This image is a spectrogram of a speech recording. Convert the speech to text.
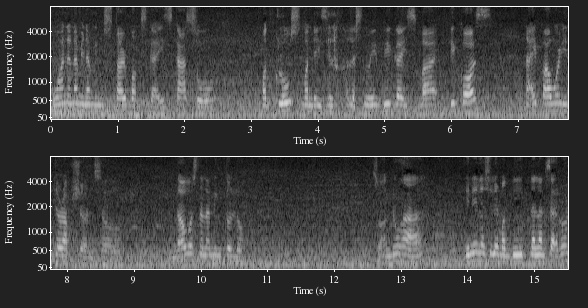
Kuha na namin naming Starbucks guys. Kaso, mag-close man day sila alas 9 guys. Ba because na power interruption. So, ang gawas na naming tulo. So, ang duha, hindi na sila mag-date na lang sa ron.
